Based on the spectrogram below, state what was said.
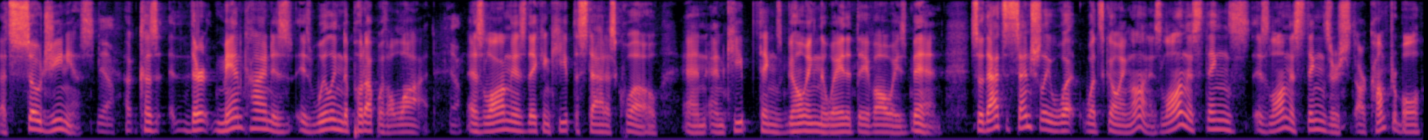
That's so genius. Yeah. Uh, because they're mankind is is willing to put up with a lot Yeah. as long as they can keep the status quo and and keep things going the way that they've always been. So that's essentially what what's going on. As long as things as long as things are are comfortable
